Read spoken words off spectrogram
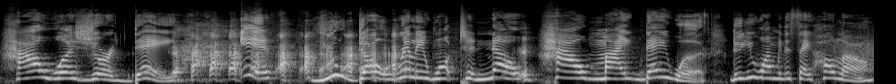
how was your day if you don't really want to know how my day was. Do you want me to say, hold on?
